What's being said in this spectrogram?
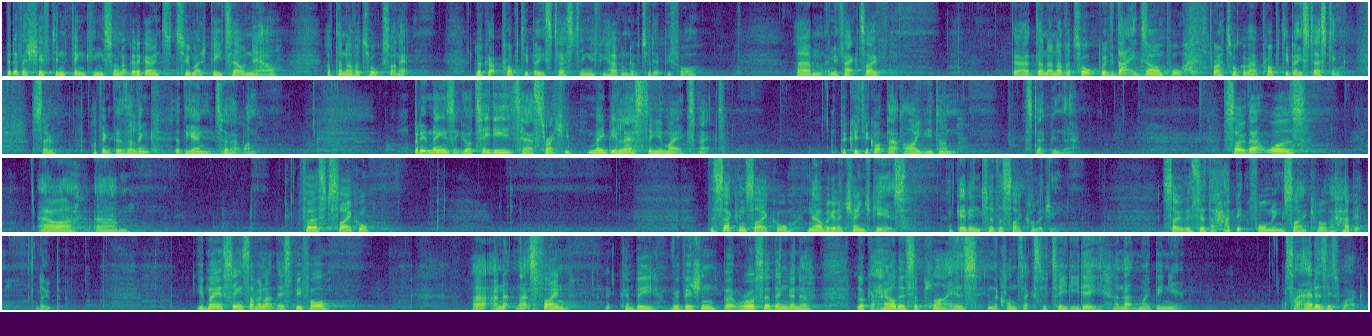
bit of a shift in thinking, so I'm not going to go into too much detail now. I've done other talks on it. Look up property-based testing if you haven't looked at it before. Um, and in fact, I've uh, done another talk with that example where I talk about property-based testing. So I think there's a link at the end to that one. But it means that your TDD tests are actually maybe less than you might expect because you've got that are you done step in there. So that was our um, first cycle. The second cycle, now we're going to change gears and get into the psychology. So this is the habit forming cycle or the habit loop. You may have seen something like this before, uh, and that's fine. It can be revision, but we're also then going to look at how this applies in the context of TDD, and that might be new. So how does this work?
